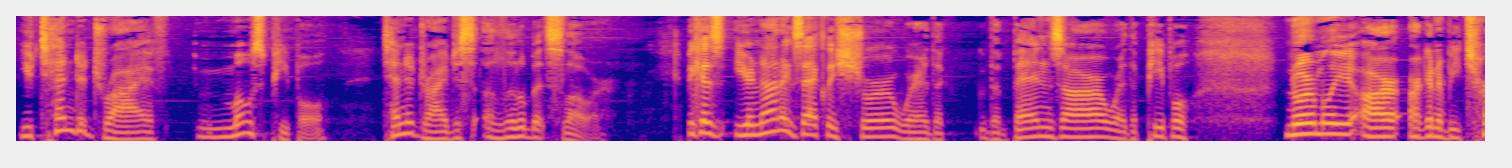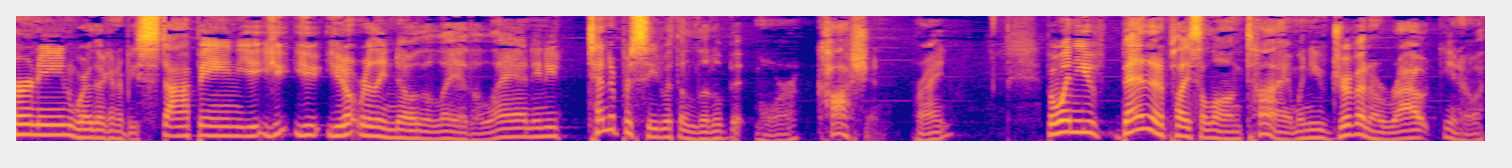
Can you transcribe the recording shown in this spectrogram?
You tend to drive most people tend to drive just a little bit slower because you're not exactly sure where the the bends are, where the people normally are are going to be turning, where they're going to be stopping. You, you you don't really know the lay of the land, and you tend to proceed with a little bit more caution, right? But when you've been in a place a long time, when you've driven a route, you know, a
